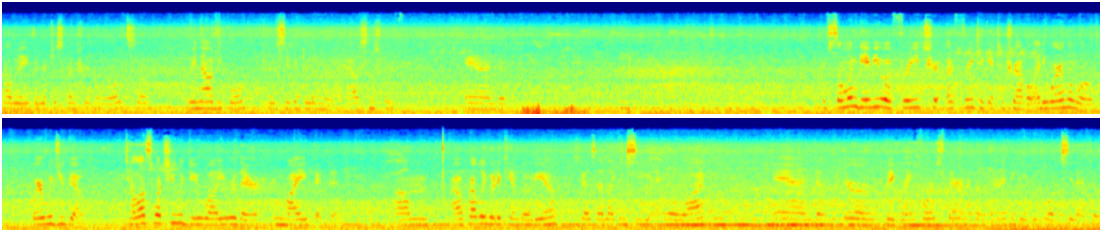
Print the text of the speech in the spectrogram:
probably the richest country in the world, so I mean that would be cool because you get to live in the White House and stuff. And if someone gave you a free a free ticket to travel anywhere in the world, where would you go? Tell us what you would do while you were there and why you picked it. Um, I would probably go to Cambodia because I'd like to see Angkor Wat, and uh, there are big rainforests there, and I, think it would be cool to see that too.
